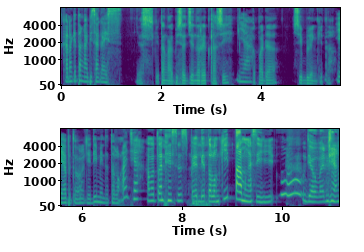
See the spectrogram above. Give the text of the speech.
Karena kita nggak bisa guys. Yes, kita nggak bisa generate kasih ya kepada sibling kita. ya betul jadi minta tolong aja sama Tuhan Yesus supaya dia tolong kita mengasihi uh jawaban yang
